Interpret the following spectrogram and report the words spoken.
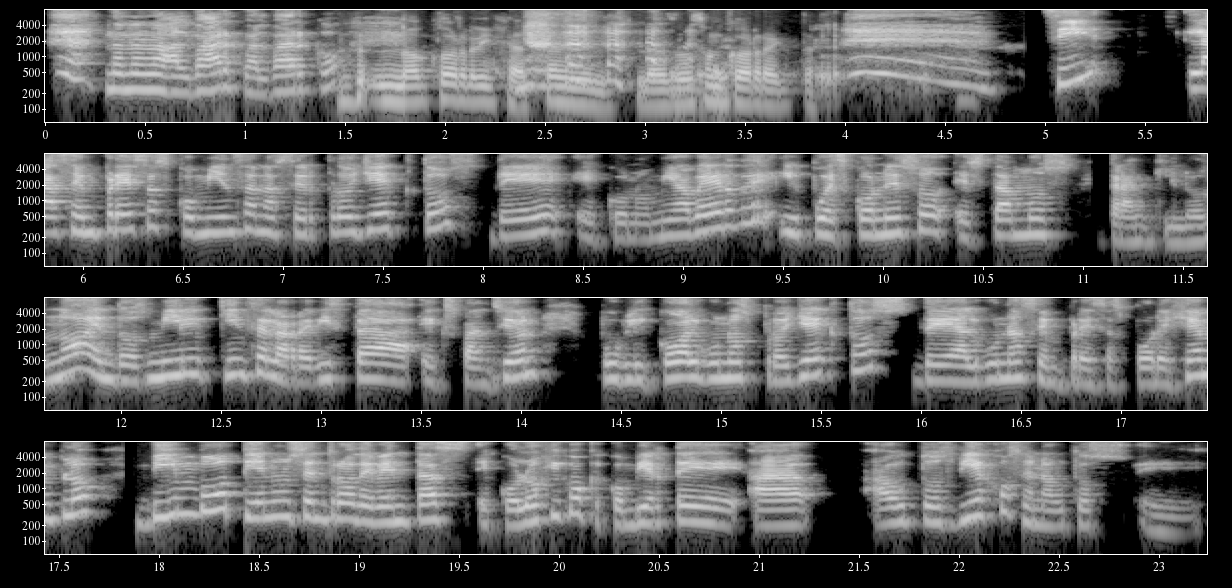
No, no, no, al barco, al barco. No corrijas, también, los dos son correctos. Sí, las empresas comienzan a hacer proyectos de economía verde y pues con eso estamos tranquilos, ¿no? En 2015 la revista Expansión publicó algunos proyectos de algunas empresas. Por ejemplo, Bimbo tiene un centro de ventas ecológico que convierte a autos viejos en autos eh,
